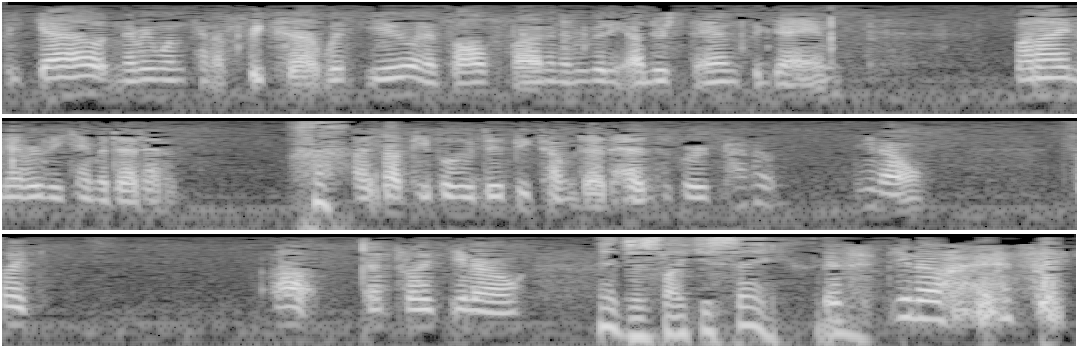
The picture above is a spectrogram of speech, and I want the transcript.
freak out and everyone kind of freaks out with you and it's all fun and everybody understands the game. But I never became a deadhead. I thought people who did become deadheads were kind of, you know, it's like, uh, it's like, you know, yeah, just like you say. it's you know, it's like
